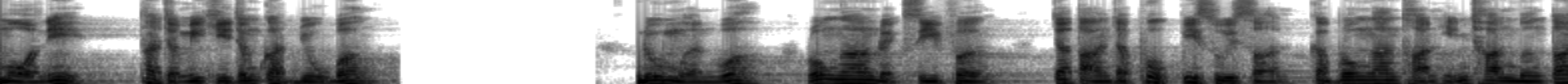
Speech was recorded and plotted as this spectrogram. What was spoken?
หมอนี่ถ้าจะมีขีดจำกัดอยู่บ้าง ดูเหมือนว่าโรงงานเหล็กซีเฟิง จะต่างจากพวกปี้ซุยซานกับโรงงานถ่านหินชานเมืองใต้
